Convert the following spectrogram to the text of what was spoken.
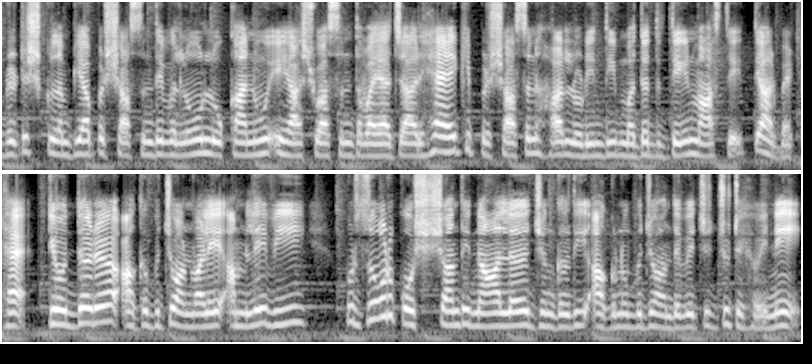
ਬ੍ਰਿਟਿਸ਼ ਕੋਲੰਬੀਆ ਪ੍ਰਸ਼ਾਸਨ ਦੇ ਵੱਲੋਂ ਲੋਕਾਂ ਨੂੰ ਇਹ ਆਸ਼ਵਾਸਨ ਦਿਵਾਇਆ ਜਾ ਰਿਹਾ ਹੈ ਕਿ ਪ੍ਰਸ਼ਾਸਨ ਹਰ ਲੋੜੀਂਦੀ ਮਦਦ ਦੇਣ ਵਾਸਤੇ ਤਿਆਰ ਬੈਠਾ ਹੈ। ਤੇ ਉਧਰ ਅੱਗ ਬੁਝਾਉਣ ਵਾਲੇ ਅਮਲੇ ਵੀ ਪੁਰਜ਼ੋਰ ਕੋਸ਼ਿਸ਼ਾਂ ਦੇ ਨਾਲ ਜੰਗਲ ਦੀ ਅੱਗ ਨੂੰ ਬੁਝਾਉਣ ਦੇ ਵਿੱਚ ਜੁਟੇ ਹੋਏ ਨੇ।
